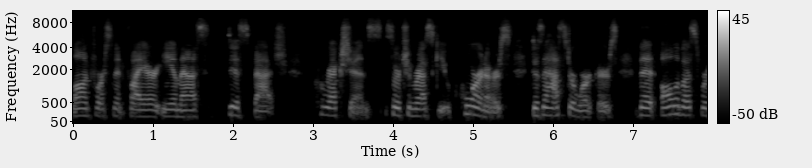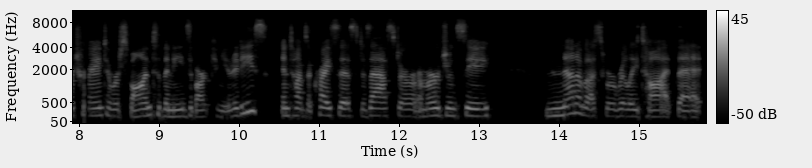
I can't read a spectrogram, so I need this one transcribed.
law enforcement, fire, EMS, dispatch, corrections, search and rescue, coroners, disaster workers, that all of us were trained to respond to the needs of our communities in times of crisis, disaster, emergency. None of us were really taught that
